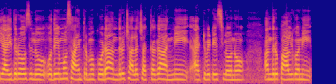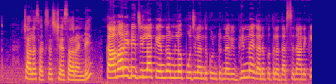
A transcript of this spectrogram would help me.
ఈ ఐదు రోజులు ఉదయము సాయంత్రము కూడా అందరూ చాలా చక్కగా అన్ని యాక్టివిటీస్లోనూ అందరూ పాల్గొని చాలా సక్సెస్ చేశారండి. కామారెడ్డి జిల్లా కేంద్రంలో పూజలు అందుకుంటున్న విభిన్న గణపతుల దర్శనానికి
